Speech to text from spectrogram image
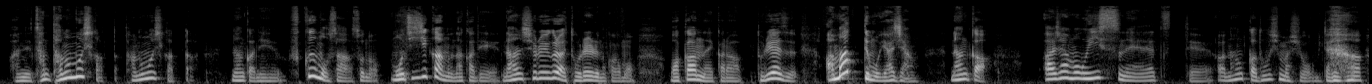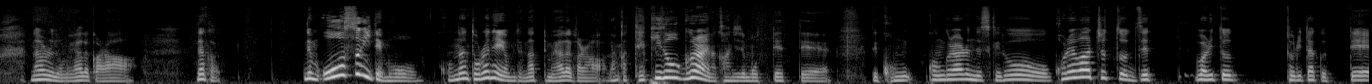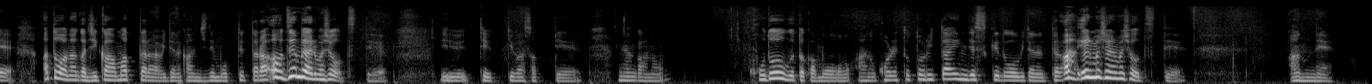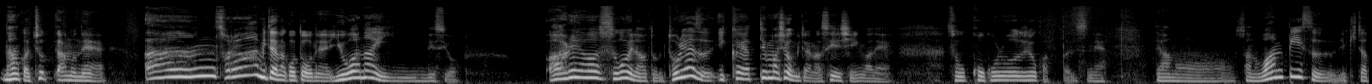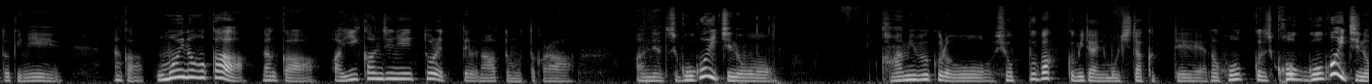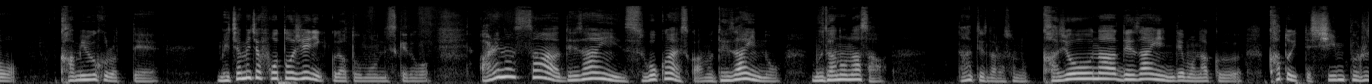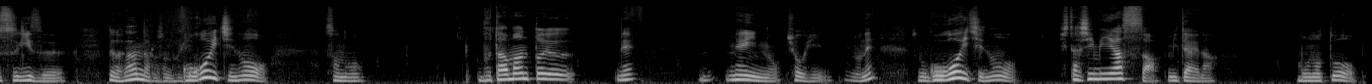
あのね頼もしかった。頼もしかった。なんかね服もさその持ち時間の中で何種類ぐらい取れるのかも分かんないからとりあえず余っても嫌じゃん。なんか「あじゃあもういいっすね」っつって「あなんかどうしましょう」みたいな なるのも嫌だから。なんかでも多すぎてもこんなに取れねえよみたいになっても嫌だからなんか適度ぐらいな感じで持ってって。でこんこんぐらいあるんですけどこれはちょっとぜ割と取りたくってあとはなんか時間余ったらみたいな感じで持ってったら「あ全部やりましょう」っつって言って言ってくださって。なんかあの小道具とかも、あの、これと撮りたいんですけど、みたいなったら、あ、やりましょうやりましょうっつって、あのね、なんかちょっと、あのね、あーん、それはみたいなことをね、言わないんですよ。あれはすごいなと思って、とりあえず一回やってみましょうみたいな精神がね、そう心強かったですね。で、あのそのワンピースで来た時に、なんか思いのほか、なんか、あ、いい感じに撮れてるなと思ったから、あのね、私午後一の紙袋をショップバッグみたいに持ちたくってなんかほ午後一の紙袋ってめちゃめちゃフォトジェニックだと思うんですけどあれのさデザインすごくないですか？あのデザインの無駄のなさなんて言うんだろうその過剰なデザインでもなくかといってシンプルすぎずだからなんだろうその午後一のその豚まんというねメインの商品のねその午後一の親しみやすさみたいなものと、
